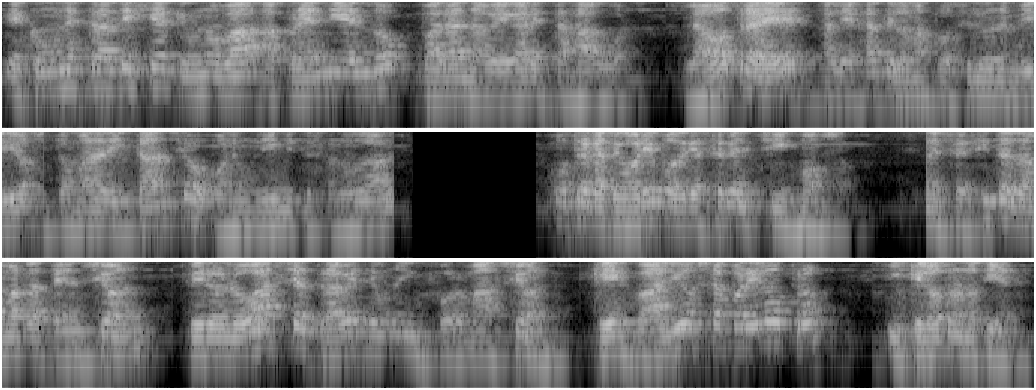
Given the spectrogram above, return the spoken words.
Es como una estrategia que uno va aprendiendo para navegar estas aguas. La otra es alejarte lo más posible de un envidioso, tomar a distancia o poner un límite saludable. Otra categoría podría ser el chismoso. Necesita llamar la atención, pero lo hace a través de una información que es valiosa para el otro y que el otro no tiene.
